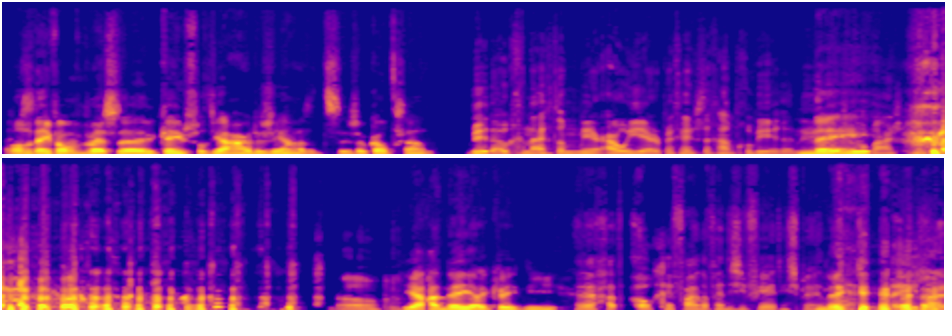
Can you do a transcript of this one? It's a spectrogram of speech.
was het een van mijn beste games van het jaar. Dus ja, dat, zo kan het gaan. Ben je ook geneigd om meer oude JRPG's te gaan proberen? Nu Nee. Oh. ja, nee, ja, ik weet niet. En hij gaat ook geen Final Fantasy 14 spelen. Nee. Nee, maar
